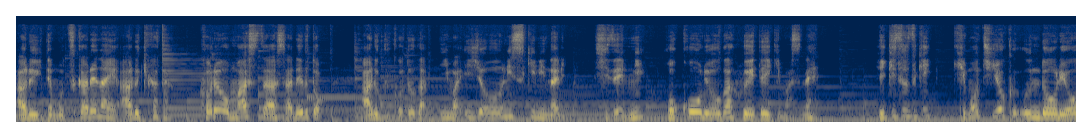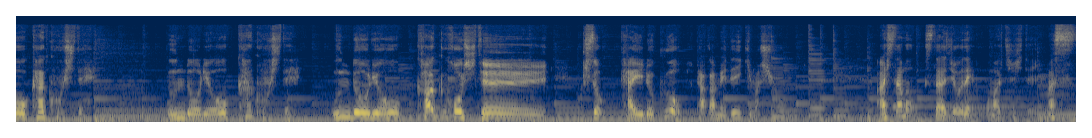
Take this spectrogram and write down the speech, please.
歩いても疲れない歩き方、これをマスターされると、歩くことが今以上に好きになり、自然に歩行量が増えていきますね。引き続き気持ちよく運動量を確保して、運動量を確保して、運動量を確保して、基礎体力を高めていきましょう。明日もスタジオでお待ちしています。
